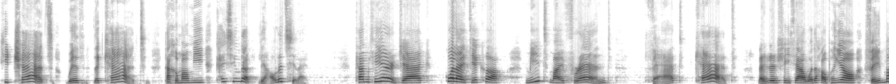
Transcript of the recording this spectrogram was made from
He chats with the cat。他和猫咪开心的聊了起来。Come here, Jack. 过来，杰克。Meet my friend, Fat Cat. 来认识一下我的好朋友肥猫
